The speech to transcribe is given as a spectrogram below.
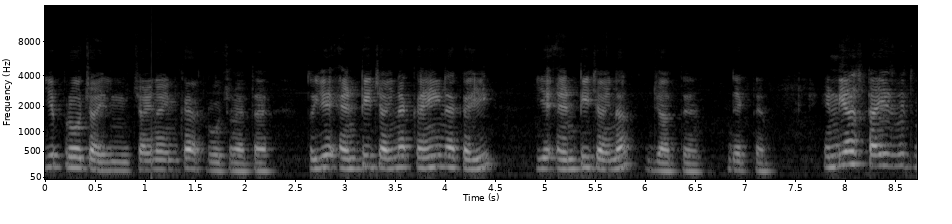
ये प्रो चाइन चाइना इनका अप्रोच रहता है। तो ये एंटी चाइना कहीं ना कहीं ये एंटी चाइना जाते हैं, देखते हैं। India ties with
